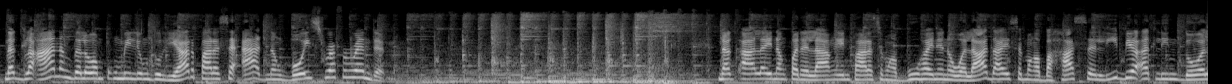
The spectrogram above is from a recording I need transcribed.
naglaan ng 20 milyong dolyar para sa ad ng voice referendum. Nag-alay ng panalangin para sa mga buhay na nawala dahil sa mga bahas sa Libya at lindol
